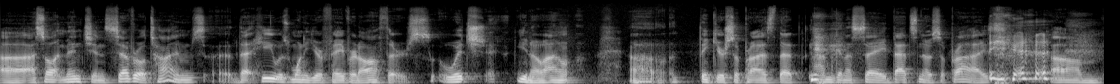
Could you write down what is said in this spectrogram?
uh, I saw it mentioned several times uh, that he was one of your favorite authors. Which you know I don't uh, think you're surprised that I'm going to say that's no surprise. um,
